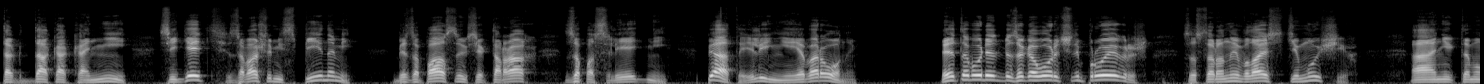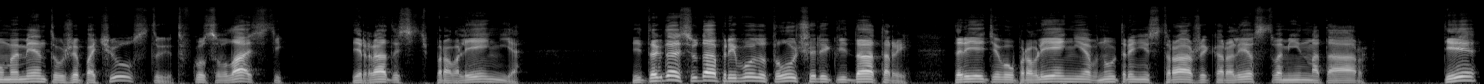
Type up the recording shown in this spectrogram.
тогда как они сидеть за вашими спинами в безопасных секторах за последней, пятой линией обороны. Это будет безоговорочный проигрыш со стороны власть имущих, а они к тому моменту уже почувствуют вкус власти и радость правления. И тогда сюда прибудут лучшие ликвидаторы третьего управления внутренней стражи королевства Минматар. Те,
